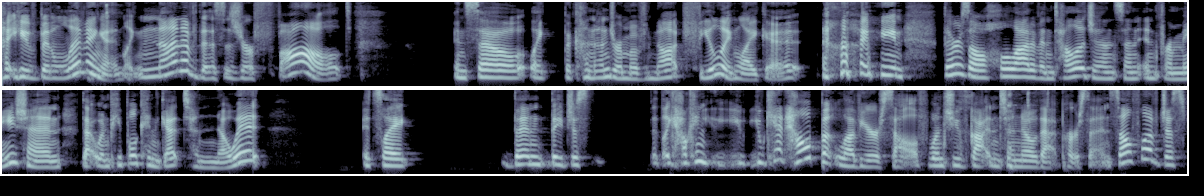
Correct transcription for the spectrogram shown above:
that you've been living in. Like none of this is your fault. And so, like the conundrum of not feeling like it, I mean, there's a whole lot of intelligence and information that when people can get to know it, it's like, then they just, like, how can you, you, you can't help but love yourself once you've gotten to know that person. Self love just,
